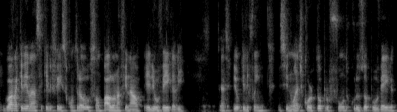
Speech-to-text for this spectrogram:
Igual naquele lance que ele fez contra o São Paulo na final, ele e o Veiga ali. Né? Você viu que ele foi insinuante, cortou para o fundo, cruzou para o Veiga.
